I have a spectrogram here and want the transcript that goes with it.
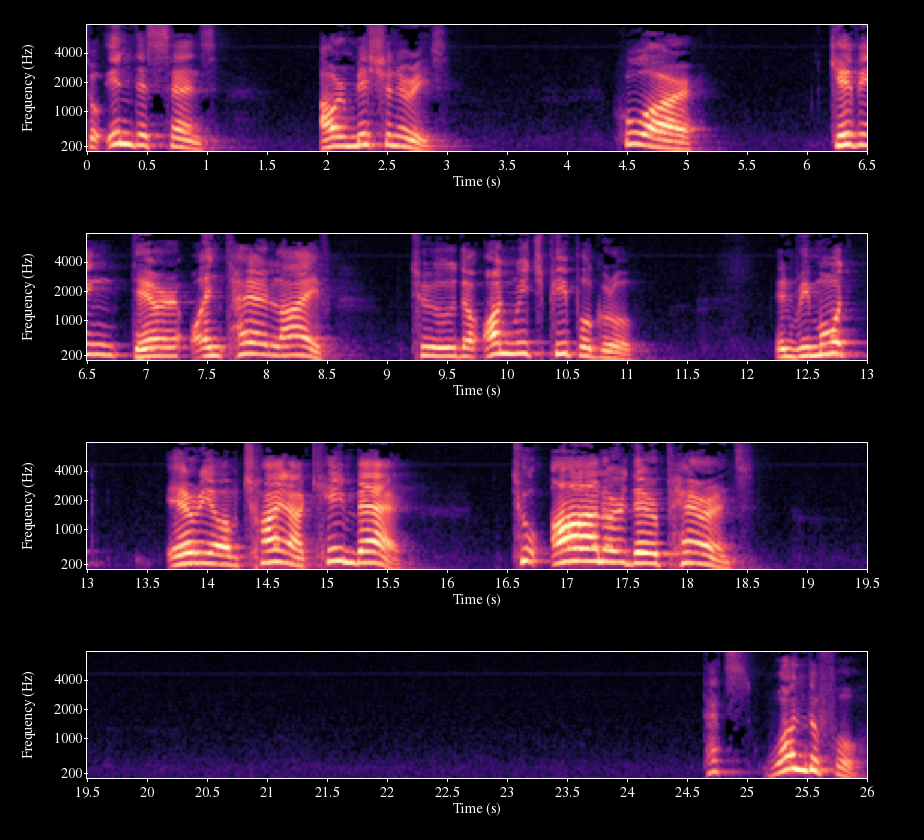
So, in this sense, our missionaries who are giving their entire life to the unreached people group in remote area of China came back to honor their parents. That's wonderful.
